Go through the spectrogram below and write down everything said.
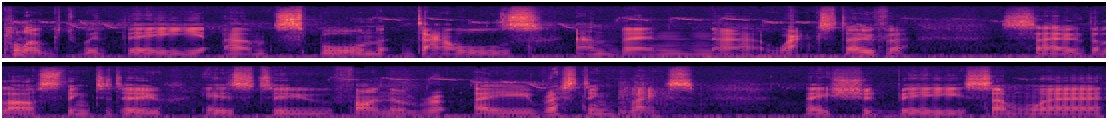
plugged with the um, spawn dowels and then uh, waxed over. So the last thing to do is to find them a resting place. They should be somewhere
